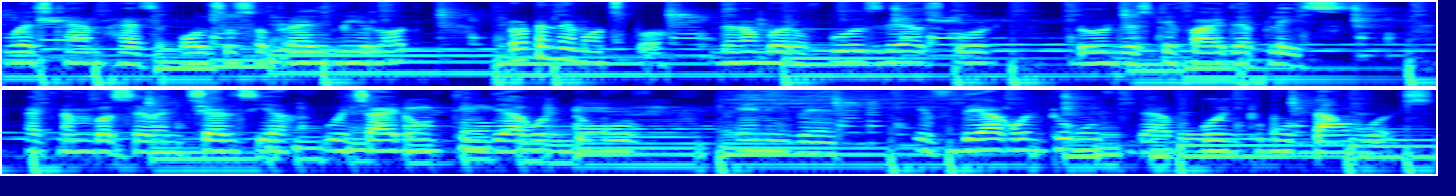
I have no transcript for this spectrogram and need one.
West Ham has also surprised me a lot. Tottenham Hotspur, the number of goals they have scored don't justify their place. At number 7, Chelsea, which I don't think they are going to move anywhere. If they are going to move, they are going to move downwards.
